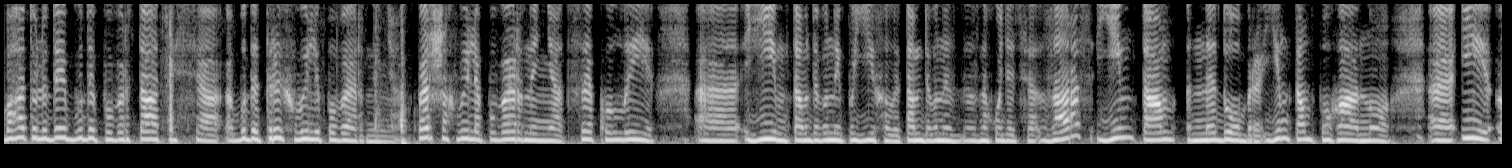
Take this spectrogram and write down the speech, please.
Багато людей буде повертатися, буде три хвилі повернення. Перша хвиля повернення це коли е, їм, там, де вони поїхали, там, де вони знаходяться зараз, їм там недобре, їм там погано. Е, і е,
